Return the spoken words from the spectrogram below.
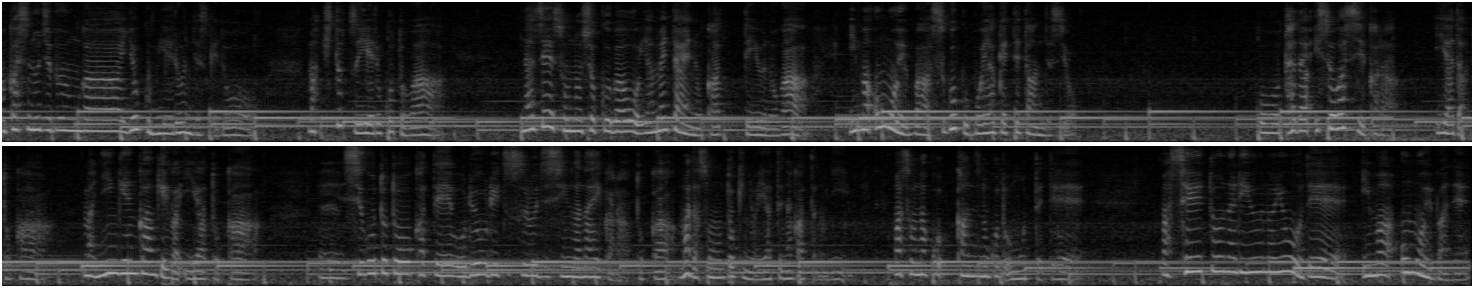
昔の自分がよく見えるんですけど、まあ、一つ言えることはなぜその職場を辞めたいのかっていうのが今思えばすごくぼやけてたんですよ。こうただ忙しいから嫌だとか、まあ、人間関係が嫌とかえー、仕事と家庭を両立する自信がないからとかまだその時にはやってなかったのに、まあ、そんな感じのことを思ってて、まあ、正当な理由のようで今思えばね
